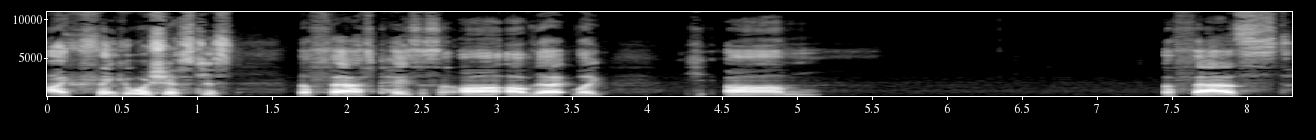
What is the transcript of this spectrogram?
I think it was just just the fast pace uh, of that, like um, the fast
